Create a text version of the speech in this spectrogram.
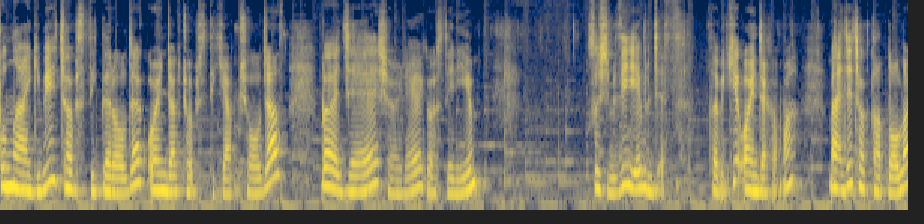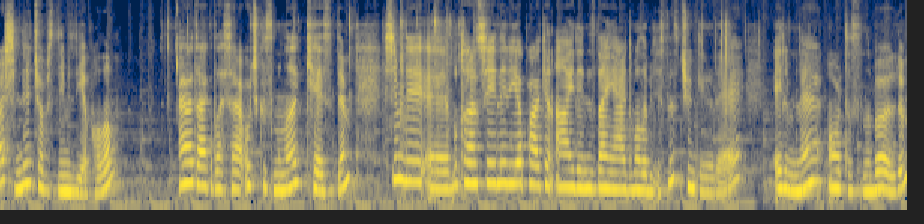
bunlar gibi chopstickler olacak. Oyuncak chopstick yapmış olacağız. Böylece şöyle göstereyim. Sushimizi yiyebileceğiz. Tabii ki oyuncak ama. Bence çok tatlı olurlar. Şimdi chopstick'imizi yapalım. Evet arkadaşlar uç kısmını kestim. Şimdi e, bu tarz şeyleri yaparken ailenizden yardım alabilirsiniz. Çünkü de elimle ortasını böldüm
